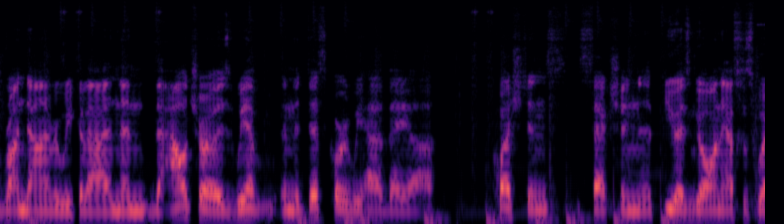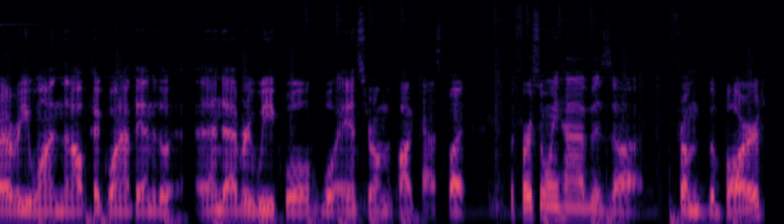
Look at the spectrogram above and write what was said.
rundown every week of that, and then the outro is we have in the Discord we have a uh, questions section. If you guys can go on, ask us whatever you want, and then I'll pick one at the end of the end of every week. We'll we'll answer on the podcast. But the first one we have is uh, from the Bard.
